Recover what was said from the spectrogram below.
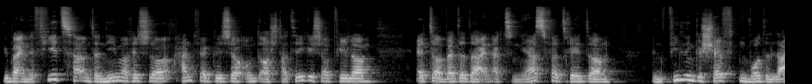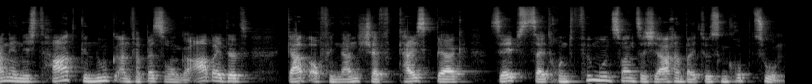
Über eine Vielzahl unternehmerischer, handwerklicher und auch strategischer Fehler, etwa wetterte ein Aktionärsvertreter, in vielen Geschäften wurde lange nicht hart genug an Verbesserungen gearbeitet, gab auch Finanzchef Keisberg selbst seit rund 25 Jahren bei ThyssenKrupp zu.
